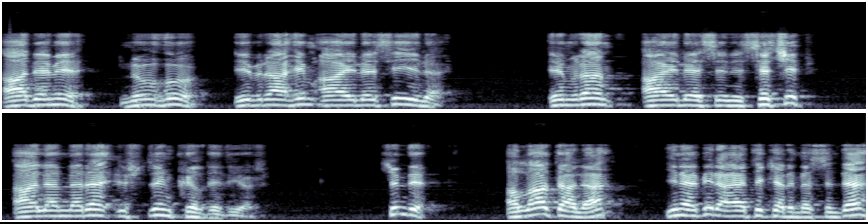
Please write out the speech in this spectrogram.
Adem'i, Nuh'u, İbrahim ailesiyle İmran ailesini seçip alemlere üstün kıldı diyor. Şimdi allah Teala yine bir ayeti kerimesinde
